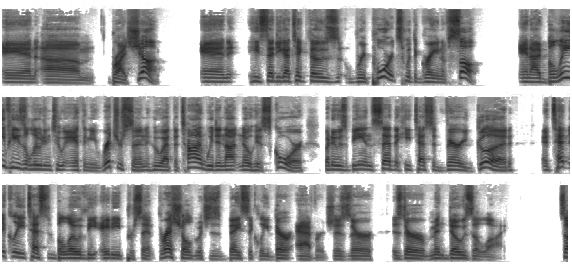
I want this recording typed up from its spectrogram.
and um, Bryce Young. And he said you got to take those reports with a grain of salt. And I believe he's alluding to Anthony Richardson, who at the time we did not know his score, but it was being said that he tested very good and technically tested below the 80% threshold, which is basically their average, is their is their Mendoza line. So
